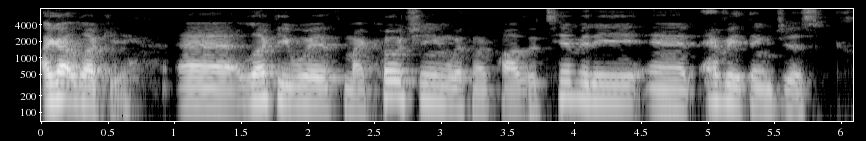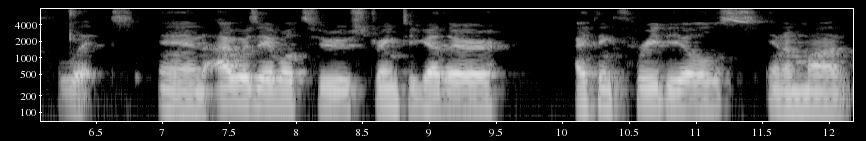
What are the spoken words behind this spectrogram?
I got lucky. Uh, lucky with my coaching, with my positivity, and everything just clicked and I was able to string together, I think, three deals in a month.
